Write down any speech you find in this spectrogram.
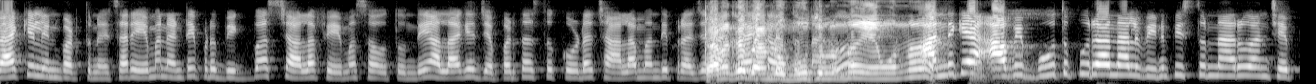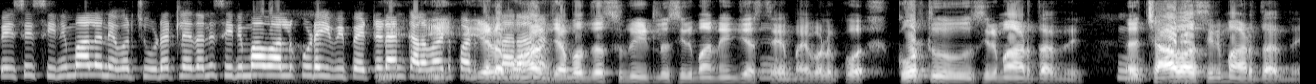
వ్యాఖ్యలు వినపడుతున్నాయి. సార్ ఏమని అంటే ఇప్పుడు బిగ్ బాస్ చాలా ఫేమస్ అవుతుంది. అలాగే జబర్దస్త్ కూడా చాలా మంది ప్రజలు అందుకే అవి భూత పురాణాలు వినిపిస్తున్నారు అని చెప్పేసి సినిమాలను ఎవరు చూడట్లేదని సినిమా వాళ్ళు కూడా ఇవి పెట్టడానికి అలవాటు పడుతున్నారా? జబర్దస్తులు ఇట్లు సినిమా ఏం చేస్తాయి కోర్టు సినిమా ఆడుతుంది. చావా సినిమా ఆడుతుంది.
